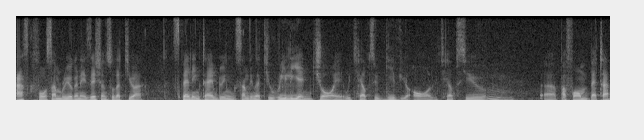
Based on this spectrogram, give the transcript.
ask for some reorganization so that you are spending time doing something that you really enjoy, which helps you give your all, which helps you uh, perform better.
